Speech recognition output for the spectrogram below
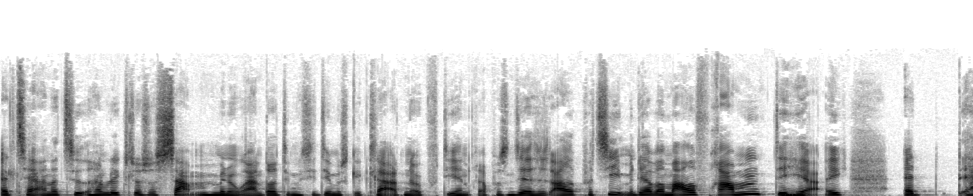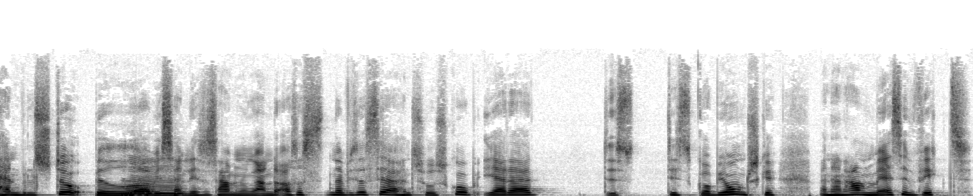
Alternativet. Han vil ikke slå sig sammen med nogle andre. Det, kan man sige, det er måske klart nok, fordi han repræsenterer sit eget parti, men det har været meget fremme, det her, ikke? at han vil stå bedre, mm. hvis han læser sammen med nogle andre. Og så, når vi så ser hans horoskop, ja, der er det, det skorpionske, men han har en masse vægt.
